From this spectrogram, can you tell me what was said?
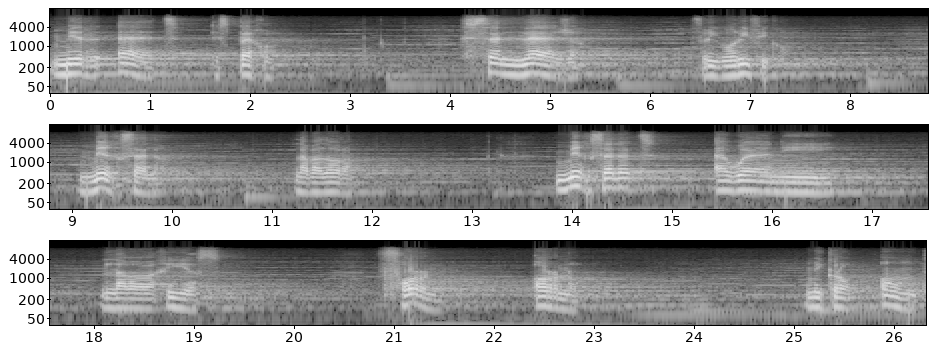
مرآة espejo ثلاجة frigorífico. مغسلة. lavadora مغسلة أواني. lavavajillas فرن. horno. ميكرو أوند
